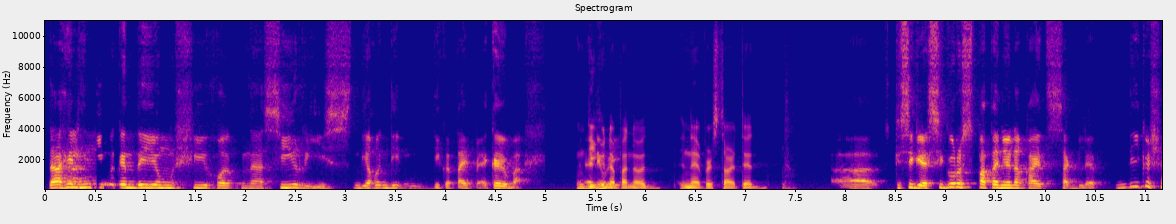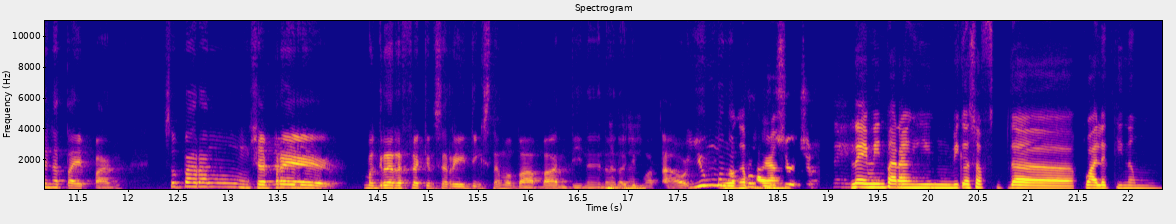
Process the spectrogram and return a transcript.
dahil hindi maganda yung She-Hulk na series, hindi ako hindi, hindi ko type. Eh, kayo ba? Hindi ko Anyway. napanood. Never started. Ah, sige, siguro spatan nyo lang kahit saglit. Hindi ko siya na-typean. So parang, syempre, magre-reflect yun sa ratings na mababa, hindi na nanonood yung mga tao. Yung mga parang- producer, tsaka Na, I mean, parang yung- because of the quality ng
